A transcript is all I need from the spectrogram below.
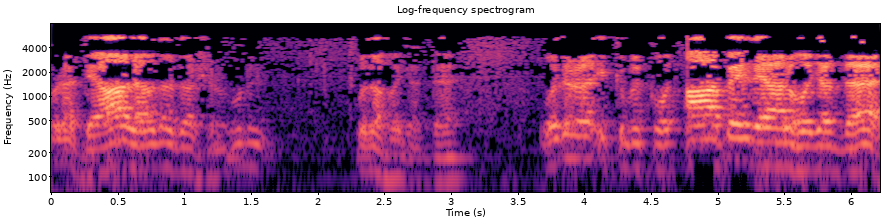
ਉਹਦਾ ਦਿਆਲ ਹੈ, ਉਹਦਾ ਦਰਸ਼ਨ ਉਹਨੂੰ ਉਹਦਾ ਹੋ ਜਾਂਦਾ ਹੈ। ਉਹਦੇ ਨਾਲ ਇੱਕ ਕੋ ਆਪੇ ਦਿਆਲ ਹੋ ਜਾਂਦਾ ਹੈ।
